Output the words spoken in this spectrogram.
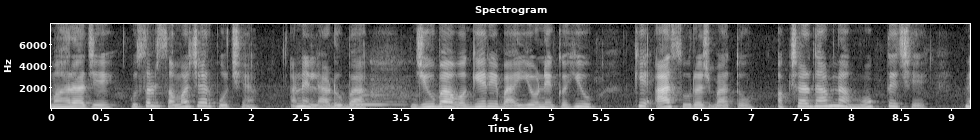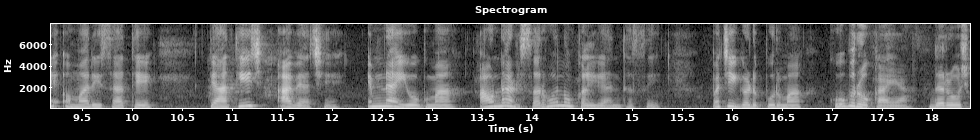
મહારાજે કુશળ સમાચાર પૂછ્યા અને લાડુબા, જીવબા વગેરે બાઈઓને કહ્યું કે આ સૂરજબા તો અક્ષરધામના મુક્ત છે. ને અમારી સાથે ત્યાંથી જ આવ્યા છે. એમના યોગમાં આવનાર સર્વનું કલ્યાણ થશે. પછી ગઢપુરમાં ખૂબ રોકાયા. દરરોજ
